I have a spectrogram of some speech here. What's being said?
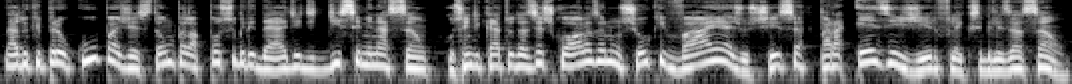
dado que preocupa a gestão pela possibilidade de disseminação. O Sindicato das Escolas anunciou que vai à Justiça para exigir flexibilização.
